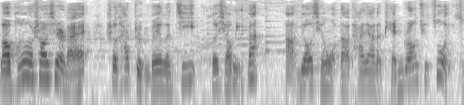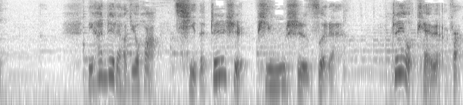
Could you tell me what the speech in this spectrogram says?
老朋友捎信儿来说，他准备了鸡和小米饭，啊，邀请我到他家的田庄去坐一坐。你看这两句话起的真是平实自然，真有田园范儿。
